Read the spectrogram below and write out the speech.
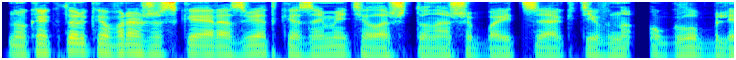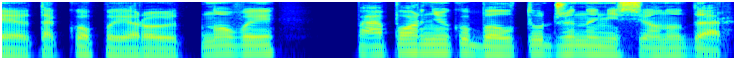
Но как только вражеская разведка заметила, что наши бойцы активно углубляют окопы и роют новые, по опорнику был тут же нанесен удар.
